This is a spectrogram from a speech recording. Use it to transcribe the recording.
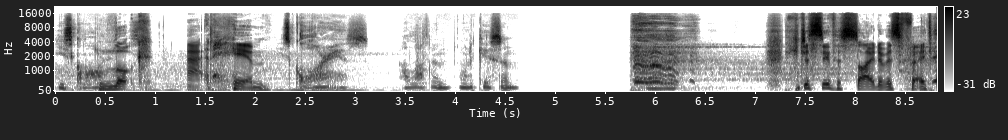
He's glorious. Look at him. He's glorious. I love him. I want to kiss him. You just see the side of his face.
